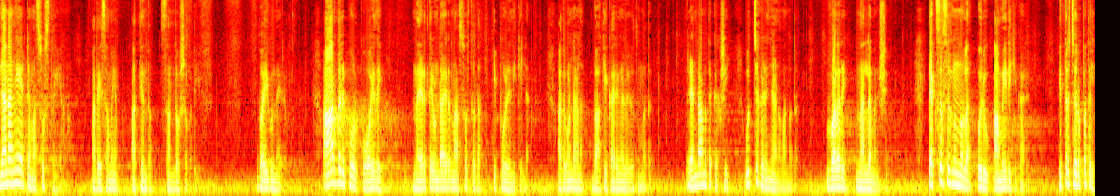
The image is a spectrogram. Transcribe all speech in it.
ഞാൻ അങ്ങേയറ്റം അസ്വസ്ഥയാണ്. അതേസമയം അത്യന്തം സന്തോഷവതി. വൈകുന്നേരം. ആർദർ ഇപ്പോൾ പോയതേയുള്ളൂ. നേരത്തെ ഉണ്ടായിരുന്ന അസ്വസ്ഥത ഇപ്പോഴെനിക്കില്ല അതുകൊണ്ടാണ് ബാക്കി കാര്യങ്ങൾ എഴുതുന്നത്. രണ്ടാമത്തെ കക്ഷി ഉച്ച കഴിഞ്ഞാണ് വന്നത്. വളരെ നല്ല മനുഷ്യൻ. ടെക്സസിൽ നിന്നുള്ള ഒരു അമേരിക്കക്കാരൻ. ഇത്ര ചെറുപ്പത്തിൽ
